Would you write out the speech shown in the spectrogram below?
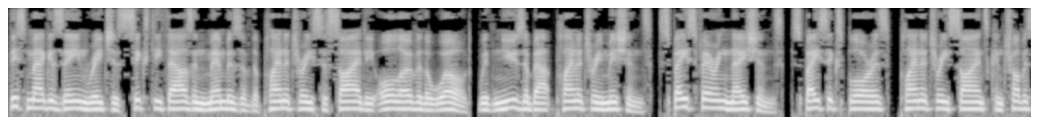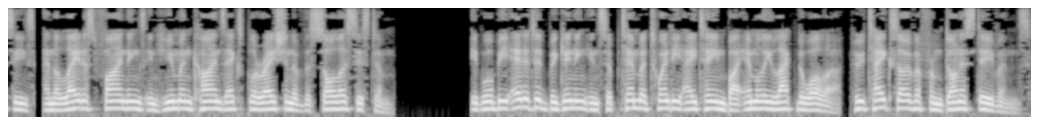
This magazine reaches 60,000 members of the Planetary Society all over the world, with news about planetary missions, spacefaring nations, space explorers, planetary science controversies, and the latest findings in humankind's exploration of the Solar System. It will be edited beginning in September 2018 by Emily Lakdawalla, who takes over from Donna Stevens.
